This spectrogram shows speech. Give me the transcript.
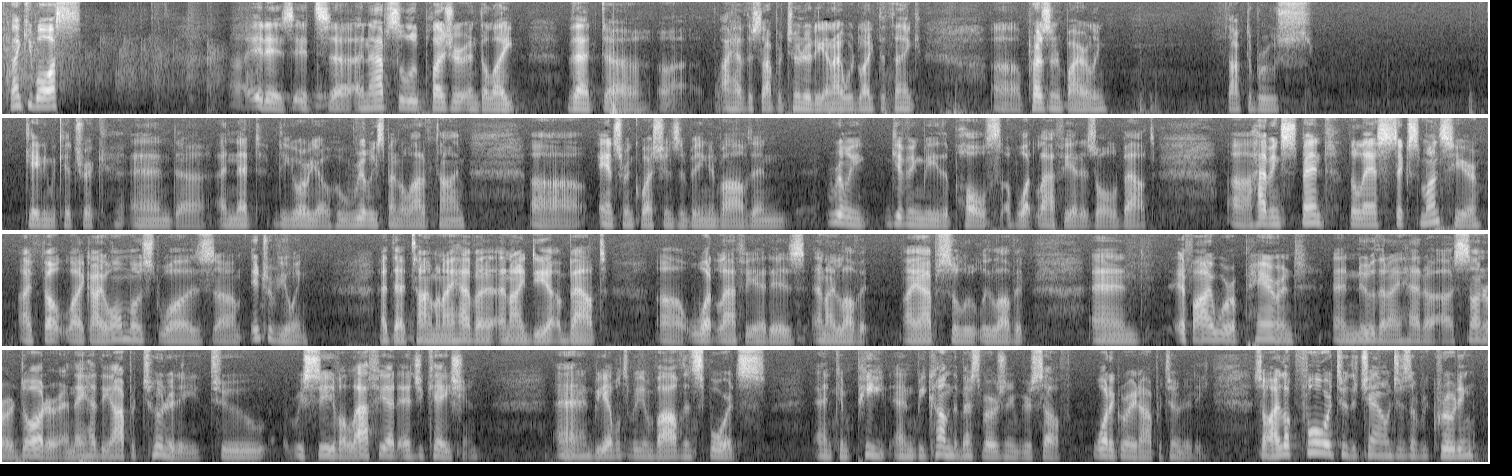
Thank you, boss. It is. It's uh, an absolute pleasure and delight that uh, uh, I have this opportunity, and I would like to thank uh, President Byerly, Dr. Bruce, Katie McKittrick, and uh, Annette DiOrio, who really spent a lot of time answering questions and being involved and really giving me the pulse of what Lafayette is all about. Having spent the last six months here, I felt like I almost was um, interviewing at that time, and I have a, an idea about uh, what Lafayette is, and I love it. I absolutely love it. And if I were a parent and knew that I had a, a, son or a daughter and they had the opportunity to receive a Lafayette education and be able to be involved in sports and compete and become the best version of yourself, what a great opportunity. So I look forward to the challenges of recruiting.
